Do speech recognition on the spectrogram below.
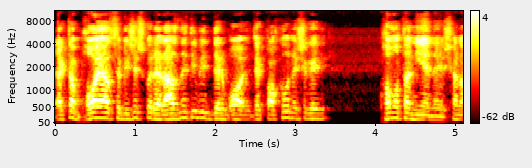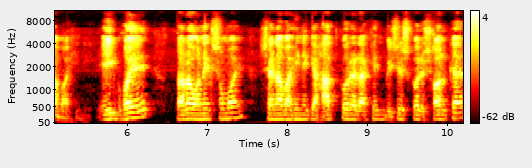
একটা ভয় আছে, বিশেষ করে রাজনীতিবিদদের ভয় যে কখন এসে ক্ষমতা নিয়ে নেয় সেনাবাহিনী। এই ভয়ে তারা অনেক সময় সেনাবাহিনীকে হাত করে রাখেন, বিশেষ করে সরকার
